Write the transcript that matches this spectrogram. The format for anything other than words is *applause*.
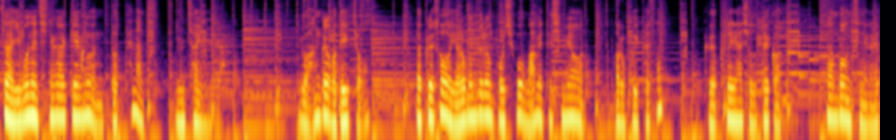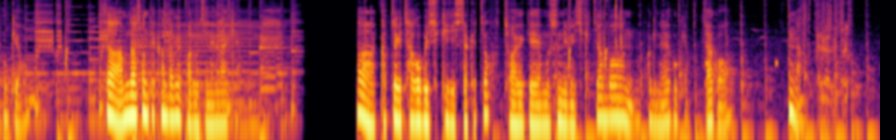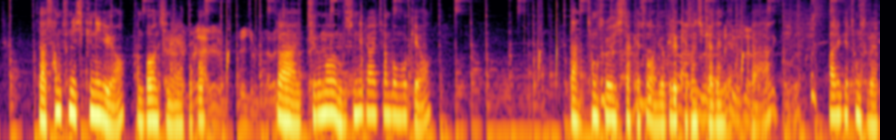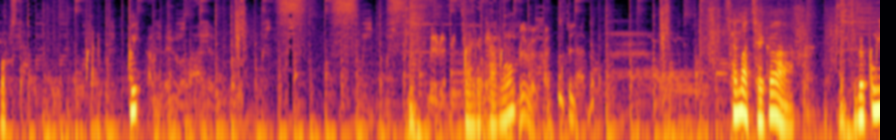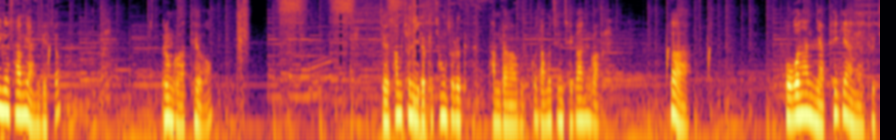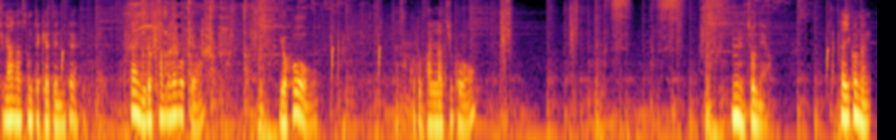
자 이번에 진행할 게임은 더 테난트 임차입니다. 이거 한글화가 돼있죠. 자 그래서 여러분들은 보시고 마음에 드시면 바로 구입해서 그 플레이 하셔도 될 것 같아요. 자 한번 진행을 해볼게요. 자 아무나 선택한 다음에 바로 진행을 할게요. 자 갑자기 작업을 시키기 시작했죠? 저에게 무슨 일을 시킬지 한번 확인을 해볼게요. 작업 흥나 자 삼촌이 시킨 일이요. 한번 진행해보고 자 지금은 무슨 일을 할지 한번 볼게요. 일단 청소를 시작해서 여기를 개선시켜야 된대요. 자 빠르게 청소를 해봅시다. 호이 자 이렇게 하고 설마 제가 집을 꾸미는 사람이 아니겠죠? 그런 것 같아요. 제 삼촌이 이렇게 청소를 담당하고 있고 나머지는 제가 하는 거 자, 복원하느냐 폐기하느냐 둘 중에 하나 선택해야 되는데 일단 이렇게 한번 해볼게요. 자, 석고도 발라주고 음 좋네요. 자 이거는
